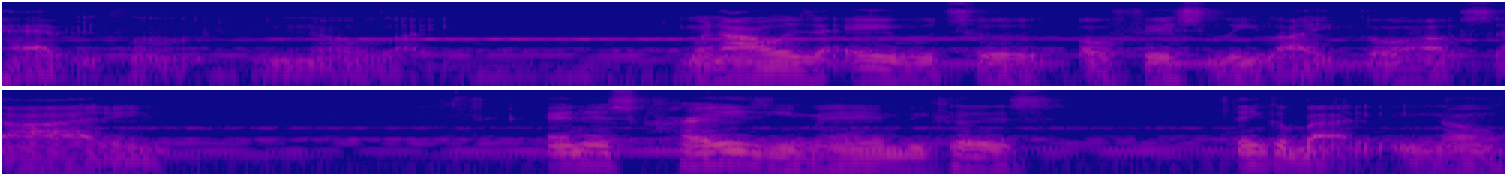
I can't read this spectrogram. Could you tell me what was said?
having fun, you know, like when I was able to officially like go outside and and it's crazy, man, because think about it, you know.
